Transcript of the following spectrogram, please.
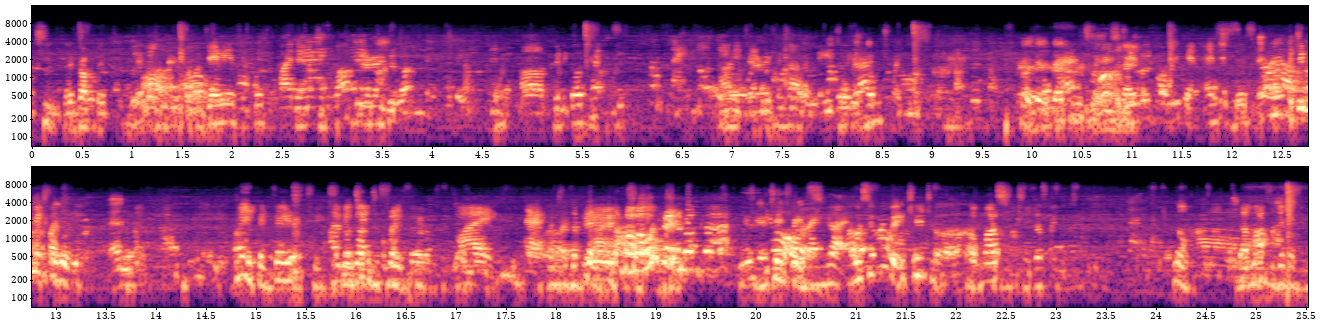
Oh, cheat, then drop it. Oh, so Jamie is supposed to as well. Uh, critical laser And. Jamie probably can end it this way. Actually makes sense. And I mean, you can change, change, change friends. Why? Oh, You can change. I was assuming change mask, just like No, the mask is just a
